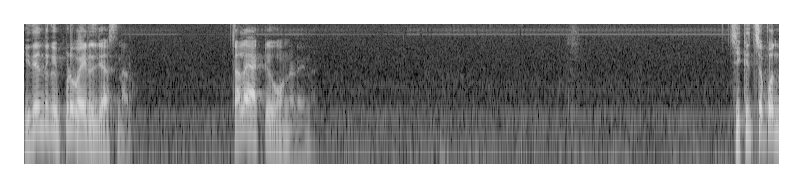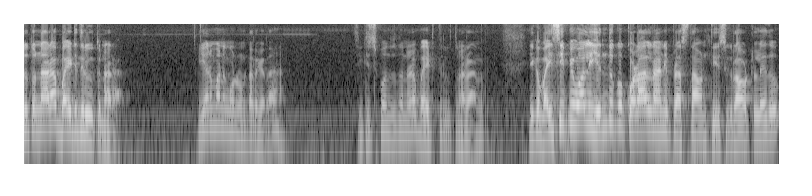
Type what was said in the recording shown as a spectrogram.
ఇదెందుకు ఇప్పుడు వైరల్ చేస్తున్నారు? చాలా యాక్టివ్గా ఉన్నాడు ఆయన. చికిత్స పొందుతున్నారా బయట తిరుగుతున్నారా? ఈ అనుమానం కూడా ఉంటుంది కదా. చికిత్స పొందుతున్నారా బయట తిరుగుతున్నారా అన్నది. ఇక వైసీపీ వాళ్ళు ఎందుకు కొడాలి నాని ప్రస్తావన తీసుకురావట్లేదు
